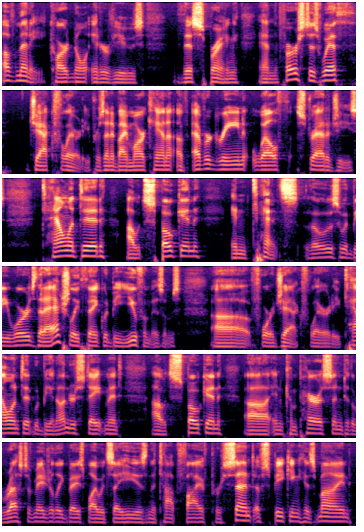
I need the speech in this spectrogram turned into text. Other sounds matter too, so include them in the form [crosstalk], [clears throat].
of many Cardinal interviews this spring. And the first is with Jack Flaherty, presented by Mark Hanna of Evergreen Wealth Strategies. Talented, outspoken, intense. Those would be words that I actually think would be euphemisms uh, for Jack Flaherty. Talented would be an understatement. Outspoken, uh, in comparison to the rest of Major League Baseball, I would say he is in the top 5% of speaking his mind.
